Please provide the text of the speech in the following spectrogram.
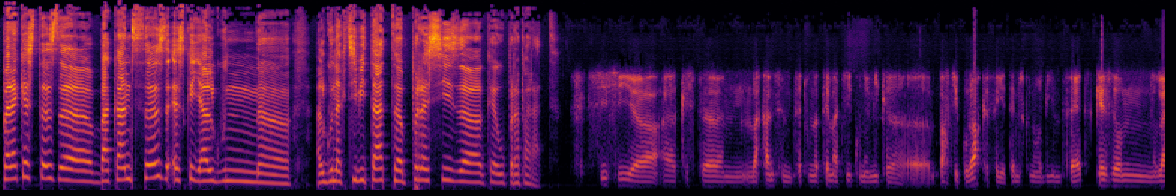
Per aquestes uh, vacances, és que hi ha algun, uh, alguna activitat precisa que heu preparat? Sí, sí, uh, aquesta vacança hem fet una temàtica una mica uh, particular que feia temps que no havíem fet, que és um, la,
